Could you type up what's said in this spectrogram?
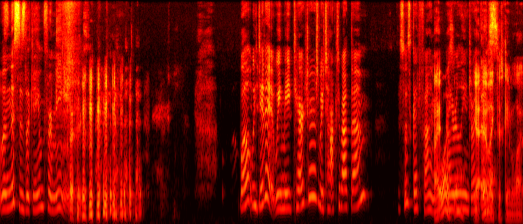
Well, then this is the game for me. Perfect. Well, we did it. We made characters. We talked about them. This was good fun. I- was, I, really yeah. enjoyed yeah, this. I like this game a lot.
